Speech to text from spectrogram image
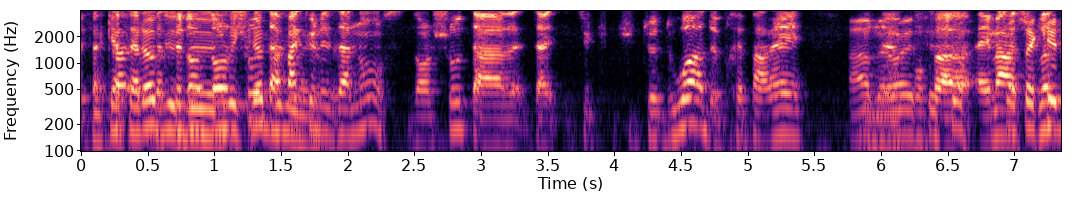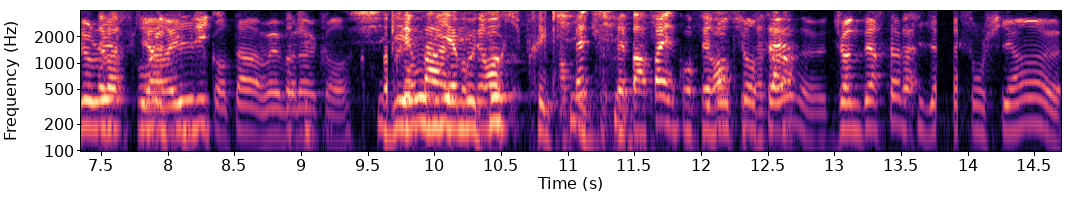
C'est un pas- catalogue parce de, que dans, de dans le show, t'as pas que les annonces. Dans le show, tu te dois de préparer. Ah, bah ouais, c'est préparer Reeves qui arrive, t'as. Ouais, voilà, quand- Shigeru Miyamoto qui pré- En fait, tu prépares pas une conférence. sur scène, euh, John Ouais. qui vient avec son chien. euh,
